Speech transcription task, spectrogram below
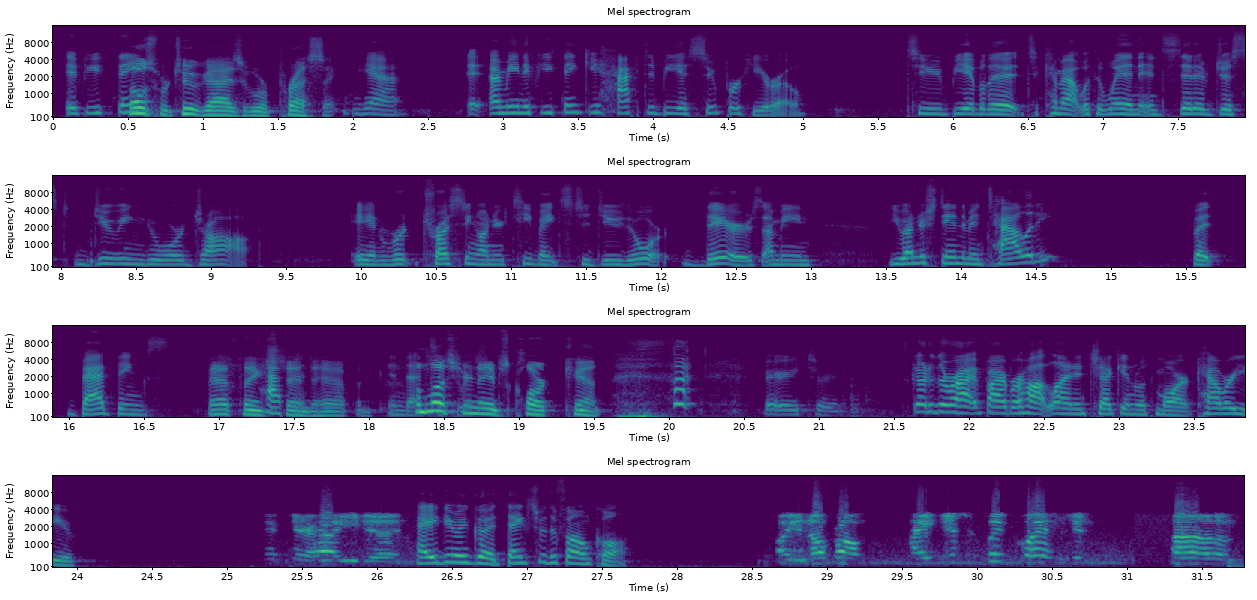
if you think Those were two guys who were pressing. Yeah. I- I mean, if you think you have to be a superhero to be able to, to come out with a win instead of just doing your job and re- trusting on your teammates to do your, theirs, I mean, you understand the mentality, but bad things. Bad things tend to happen. Unless situation. your name's Clark Kent. Very true. Let's go to the Right Fiber hotline and check in with Mark. How are you? Victor, how are you doing? Hey, doing good. Thanks for the phone call. Oh, yeah, no problem. Hey, just a quick question. Um,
